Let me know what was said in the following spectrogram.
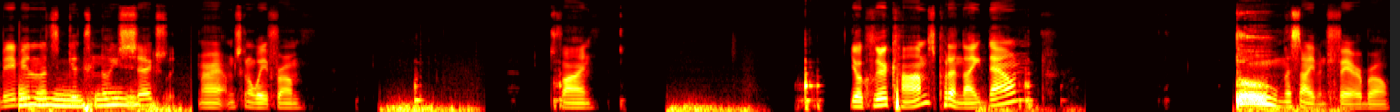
Baby, let's get to know you sexually. Alright, I'm just gonna wait for him. It's fine. Yo, clear comms? Put a knight down? Boom! That's not even fair, bro.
